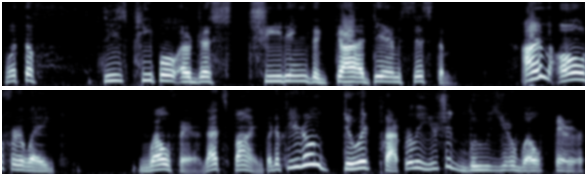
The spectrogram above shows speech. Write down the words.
what the f- these people are just cheating the goddamn system. I'm all for like welfare. That's fine. But if you don't do it properly, you should lose your welfare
